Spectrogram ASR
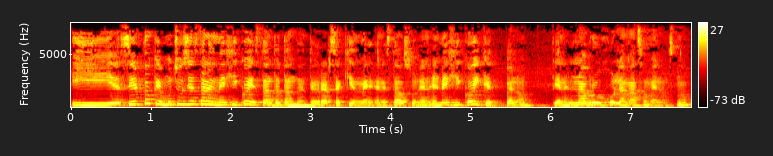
Y es cierto que muchos ya están en México y están tratando de integrarse aquí en, Estados Unidos, en, México y que, bueno, tienen una brújula más o menos, ¿no?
